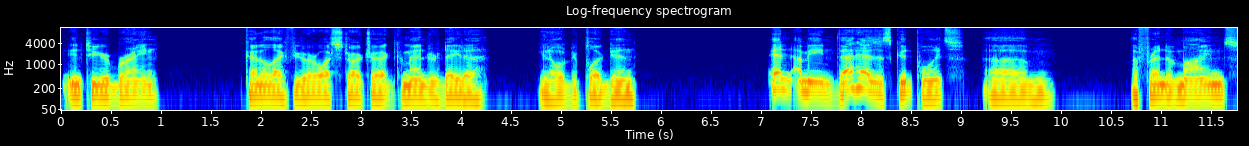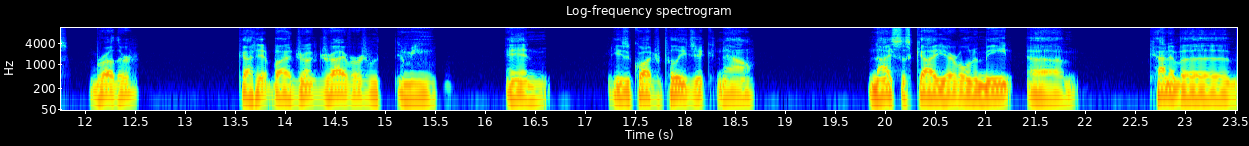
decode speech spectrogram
into your brain, kind of like if you ever watched Star Trek, Commander Data, you know, would be plugged in. And I mean, that has its good points. Um, a friend of mine's brother got hit by a drunk driver. With, I mean, and he's a quadriplegic now. Nicest guy you ever want to meet. Um, kind of a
